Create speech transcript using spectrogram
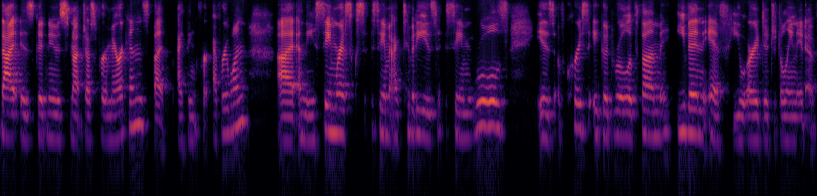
That is good news not just for Americans, but I think for everyone. Uh, and the same risks, same activities, same rules is, of course, a good rule of thumb, even if you are a digitally native.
